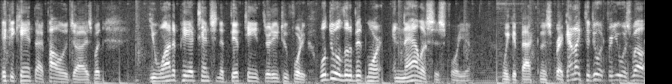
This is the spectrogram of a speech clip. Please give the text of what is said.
If you can't, I apologize, but you want to pay attention to 15, 32, 40. We'll do a little bit more analysis for you we get back from this break. I'd like to do it for you as well.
